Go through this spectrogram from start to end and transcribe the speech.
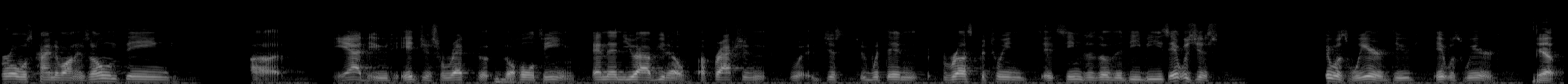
Earl was kind of on his own thing. Uh, yeah, dude, it just wrecked the, the whole team. And then you have, you know, a fraction just within rust between. It seems as though the DBs. It was just, it was weird, dude. It was weird. Yep.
